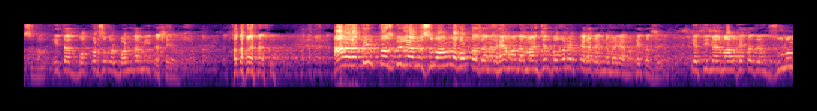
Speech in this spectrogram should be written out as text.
সুবান এটা বকর সকর বন্ডামি, এটা শেষ। কথা আর মাল জুলুম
